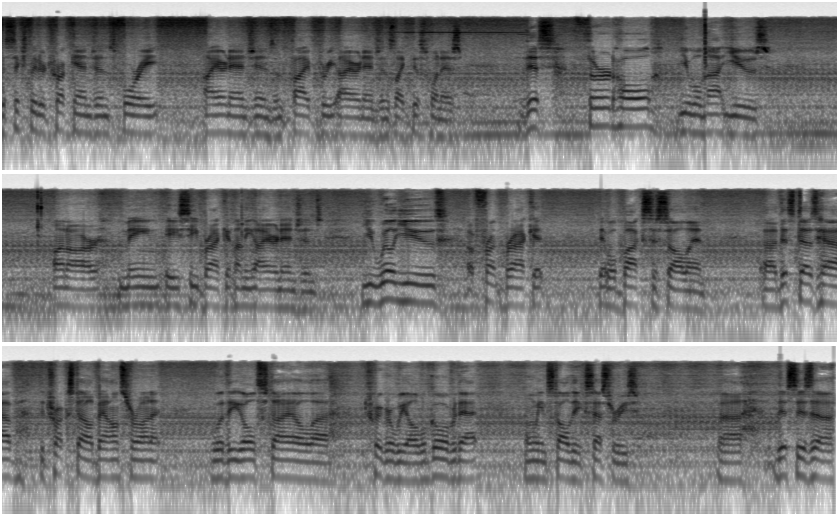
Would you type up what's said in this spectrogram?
the 6 liter truck engines, 4.8 iron engines, and 5.3 iron engines like this one is. This third hole you will not use on our main AC bracket on the iron engines. You will use a front bracket that will box this all in. Uh, this does have the truck style balancer on it with the old style uh, trigger wheel. We'll go over that when we install the accessories. Uh, this is a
